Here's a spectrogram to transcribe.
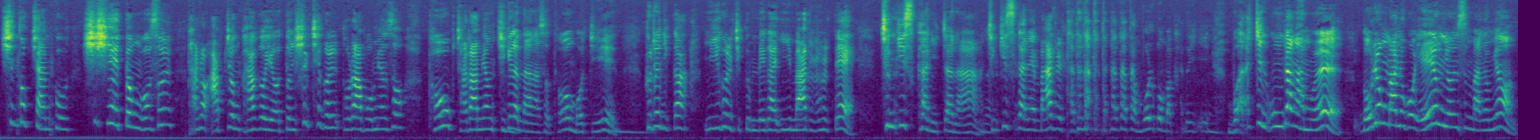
신통치 않고 시시했던 것을 바로 앞전 과거의 어떤 실책을 돌아보면서 더욱 잘하면 기계가 나눠서 더 멋진 음. 그러니까 이걸 지금 내가 이 말을 할때 징기스칸 있잖아. 네. 징기스칸의 말을 다다다다다다다 몰고 막 하듯이 음. 멋진 웅장함을 노력 많고 애영 연습 많으면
